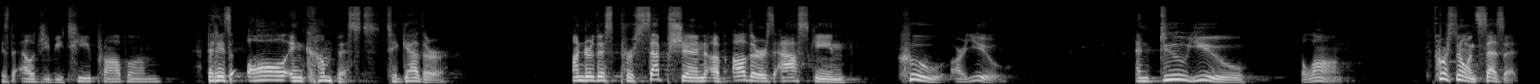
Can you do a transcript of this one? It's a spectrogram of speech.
is the LGBT problem, that is all encompassed together under this perception of others asking, Who are you? And do you belong? Of course, no one says it.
